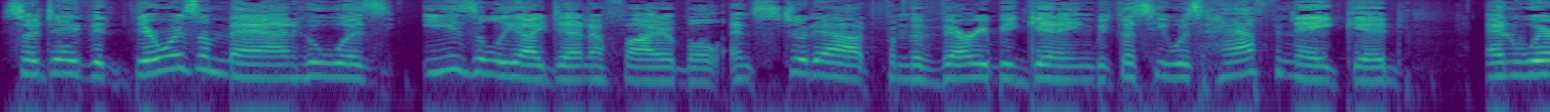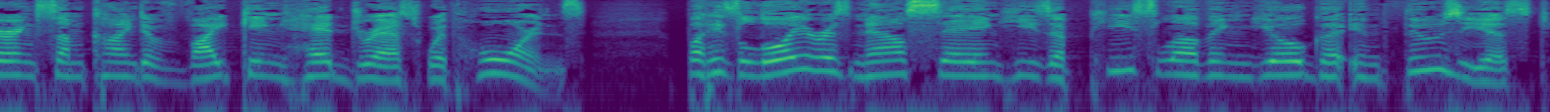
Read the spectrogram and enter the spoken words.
So, David, there was a man who was easily identifiable and stood out from the very beginning because he was half naked and wearing some kind of Viking headdress with horns. But his lawyer is now saying he's a peace loving yoga enthusiast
